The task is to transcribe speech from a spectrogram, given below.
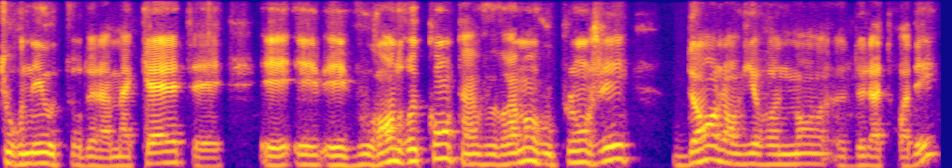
tourner autour de la maquette et, vous rendre compte, hein, vous vraiment vous plonger dans l'environnement de la 3D.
